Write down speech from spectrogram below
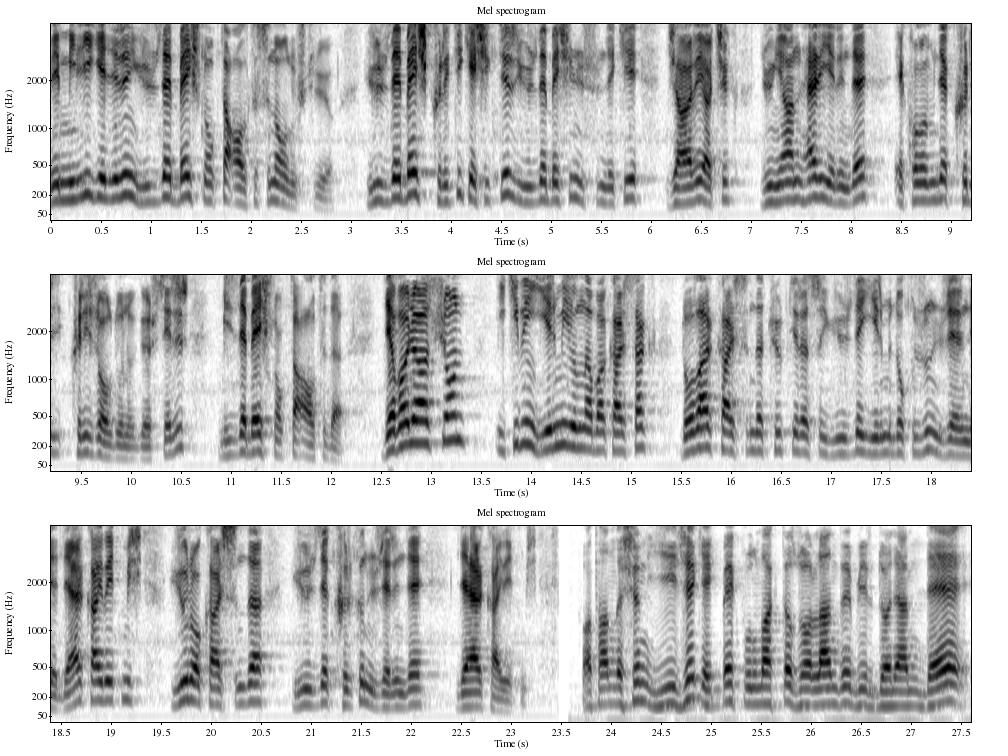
ve milli gelirin %5.6'sını oluşturuyor. %5 kritik eşiktir, %5'in üstündeki cari açık dünyanın her yerinde ekonomide kriz olduğunu gösterir. Bizde 5.6'da. Devalüasyon 2020 yılına bakarsak dolar karşısında Türk lirası %29'un üzerinde değer kaybetmiş, euro karşısında %40'ın üzerinde değer kaybetmiş. Vatandaşın yiyecek ekmek bulmakta zorlandığı bir dönemde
